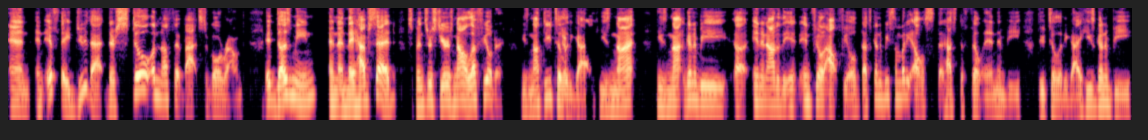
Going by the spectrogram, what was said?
And and if they do that, there's still enough at bats to go around. It does mean, and and they have said Spencer Steer is now a left fielder. He's not the utility yep. guy. He's not He's not going to be uh, in and out of the infield, outfield. That's going to be somebody else that has to fill in and be the utility guy. He's going to be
